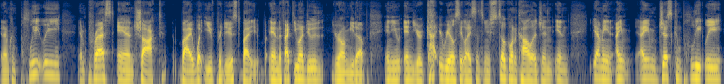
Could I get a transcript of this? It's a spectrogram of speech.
And I'm completely impressed and shocked by what you've produced by and the fact that you want to do your own meetup and you and you're got your real estate license and you're still going to college and and yeah, I mean, I'm I'm just completely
